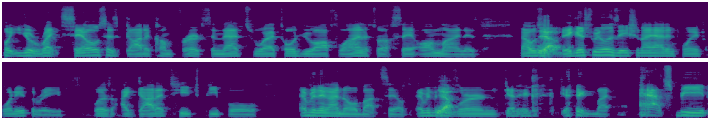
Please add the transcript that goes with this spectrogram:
but you're right. Sales has got to come first, and that's what I told you offline. That's what I'll say online. Is that was the biggest realization I had in 2023 was I got to teach people everything I know about sales, everything yeah. I've learned, getting getting my ass beat,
